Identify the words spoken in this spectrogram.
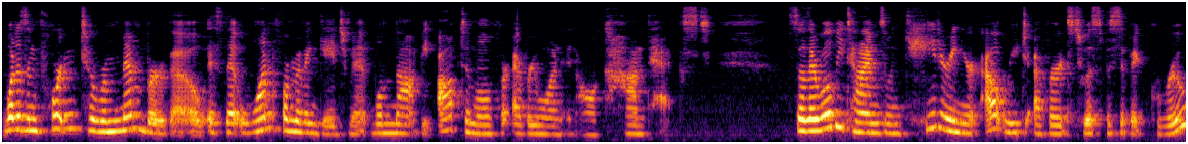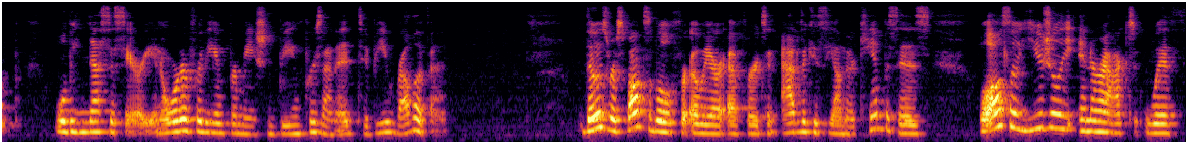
What is important to remember, though, is that one form of engagement will not be optimal for everyone in all contexts. So there will be times when catering your outreach efforts to a specific group will be necessary in order for the information being presented to be relevant. Those responsible for OER efforts and advocacy on their campuses will also usually interact with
